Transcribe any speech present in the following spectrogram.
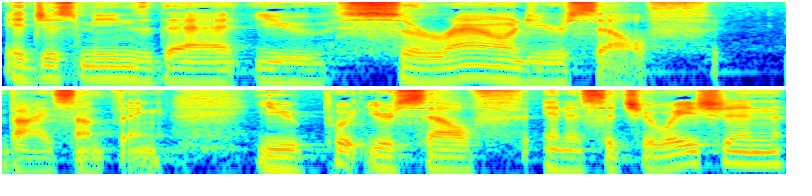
it just means that you surround yourself by something. You put yourself in a situation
